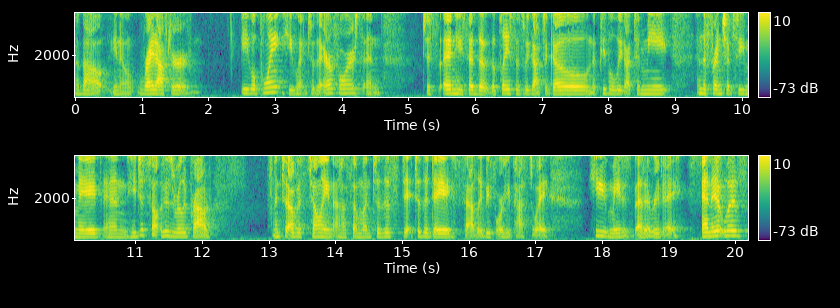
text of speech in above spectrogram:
about you know right after Eagle Point, he went to the Air Force and just and he said the the places we got to go and the people we got to meet and the friendships he made, and he just felt he was really proud. And to, I was telling uh, someone to this day, to the day, sadly, before he passed away, he made his bed every day, and it was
